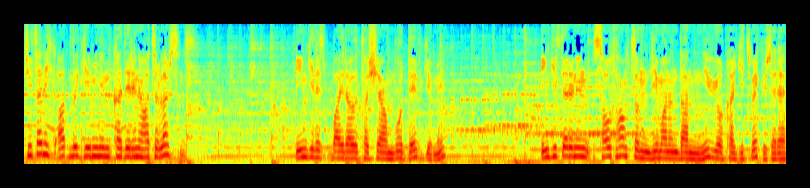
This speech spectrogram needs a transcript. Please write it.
Titanic adlı geminin kaderini hatırlarsınız. İngiliz bayrağı taşıyan bu dev gemi, İngiltere'nin Southampton limanından New York'a gitmek üzere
